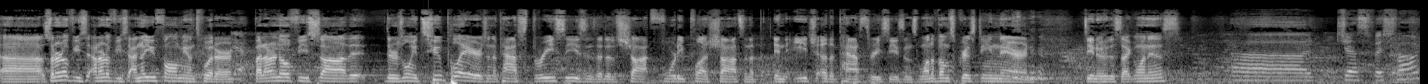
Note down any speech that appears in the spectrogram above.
Uh, so I don't know if you. I don't know if you. I know you follow me on Twitter, Yeah. but I don't know if you saw that there's only two players in the past three seasons that have shot 40 plus shots in, the, in each of the past three seasons. One of them's Christine Nairn. Do you know who the second one is? Uh, Jess Fishlock,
